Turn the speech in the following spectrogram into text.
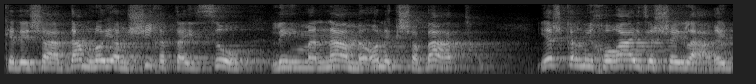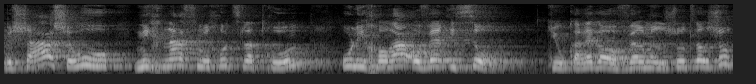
כדי שהאדם לא ימשיך את האיסור להימנע מעונג שבת, יש כאן לכאורה איזו שאלה. הרי בשעה שהוא נכנס מחוץ לתחום, הוא לכאורה עובר איסור, כי הוא כרגע עובר מרשות לרשות.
